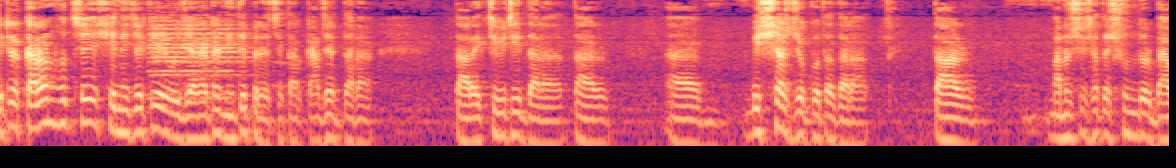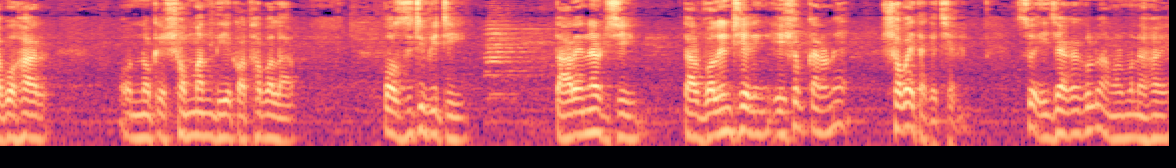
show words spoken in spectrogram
এটার কারণ হচ্ছে সে নিজেকে ওই জায়গাটা নিতে পেরেছে, তার কাজের দ্বারা। তার অ্যাক্টিভিটির দ্বারা, তার বিশ্বাসযোগ্যতা দ্বারা, তার মানুষের সাথে সুন্দর ব্যবহার, অন্যকে সম্মান দিয়ে কথা বলা পজিটিভিটি তার এনার্জি তার ভলেন্টিয়ারিং এইসব কারণে সবাই তাকে চেনেন সো এই জায়গাগুলো আমার মনে হয়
